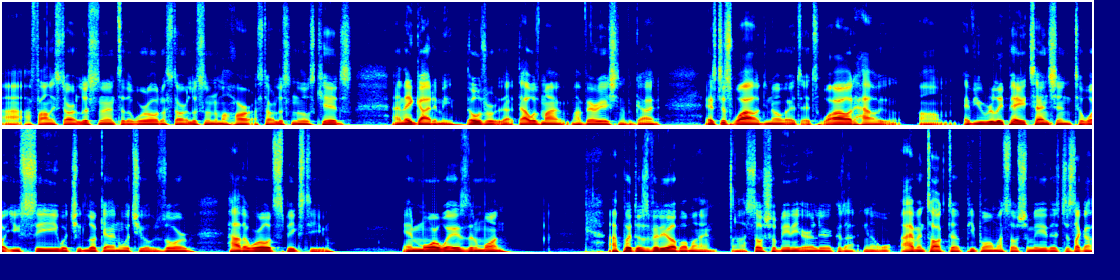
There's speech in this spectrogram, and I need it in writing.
I, I finally started listening to the world. I started listening to my heart. I started listening to those kids, and they guided me. Those were that that was my my variation of a guide. It's just wild, you know. It's it's wild how um, if you really pay attention to what you see, what you look at, and what you absorb, how the world speaks to you in more ways than one. I put this video up on my uh, social media earlier because I, you know, I haven't talked to people on my social media. There's just like a,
